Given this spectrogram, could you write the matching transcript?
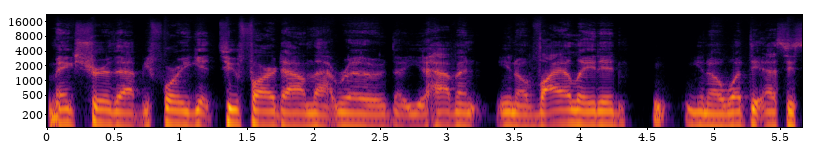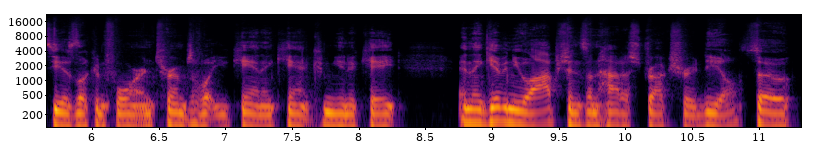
Make sure that before you get too far down that road that you haven't, you know, violated, you know, what the SEC is looking for in terms of what you can and can't communicate and then giving you options on how to structure a deal. So,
